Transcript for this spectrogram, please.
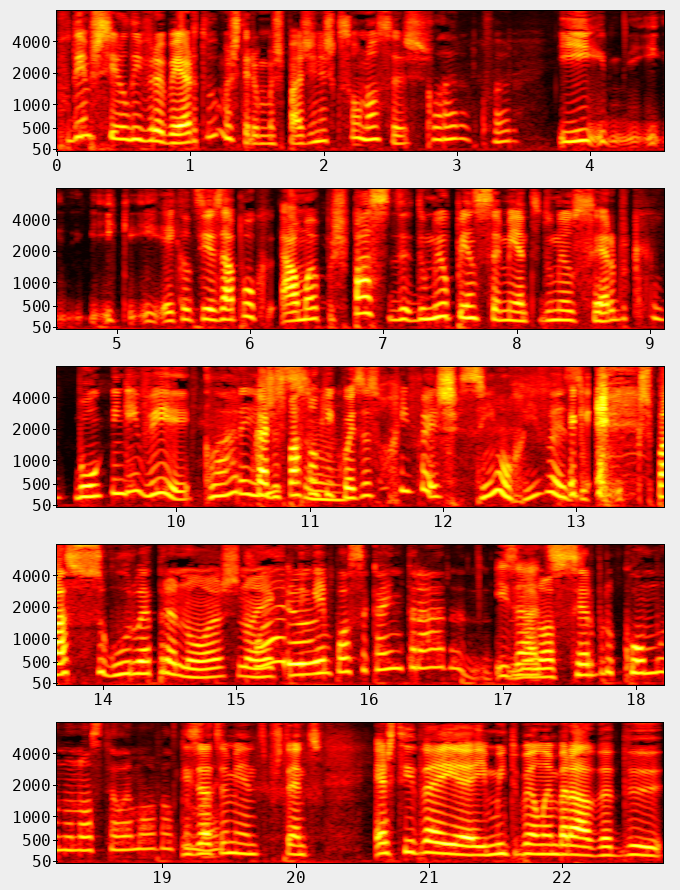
podemos ser livre aberto, mas ter umas páginas que são nossas. Claro, claro. E, e, e- e é aquilo que dizias há pouco. Há um espaço de- do meu pensamento, do meu cérebro, que bom que ninguém vê. Claro, é Porque às vezes isso. passam aqui coisas horríveis. Sim, horríveis. E que, que espaço seguro é para nós, não é? Que ninguém possa cá entrar. Exato. No nosso cérebro, como no nosso telemóvel também. Exatamente. Portanto, esta ideia, e muito bem lembrada, de.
